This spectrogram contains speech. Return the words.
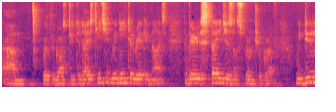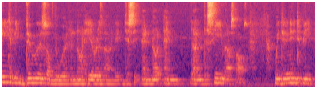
um, with regards to today's teaching. We need to recognize the various stages of spiritual growth. We do need to be doers of the word and not hearers only, and not and don't deceive ourselves. We do need to be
